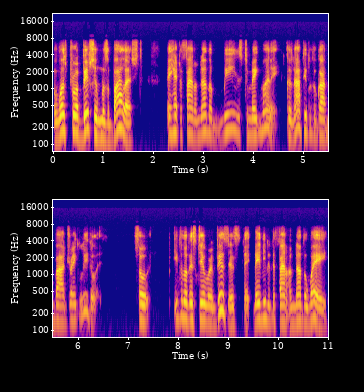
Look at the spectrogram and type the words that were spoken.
But once Prohibition was abolished, they had to find another means to make money because now people could go out and buy a drink legally. So even though they still were in business, they, they needed to find another way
